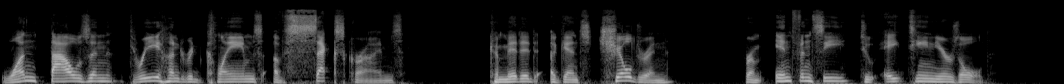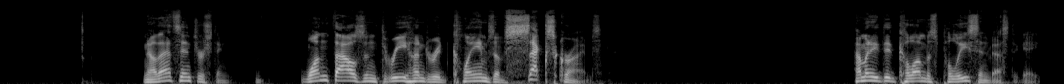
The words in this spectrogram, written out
1,300 claims of sex crimes committed against children from infancy to 18 years old. Now that's interesting. 1,300 claims of sex crimes. How many did Columbus police investigate?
